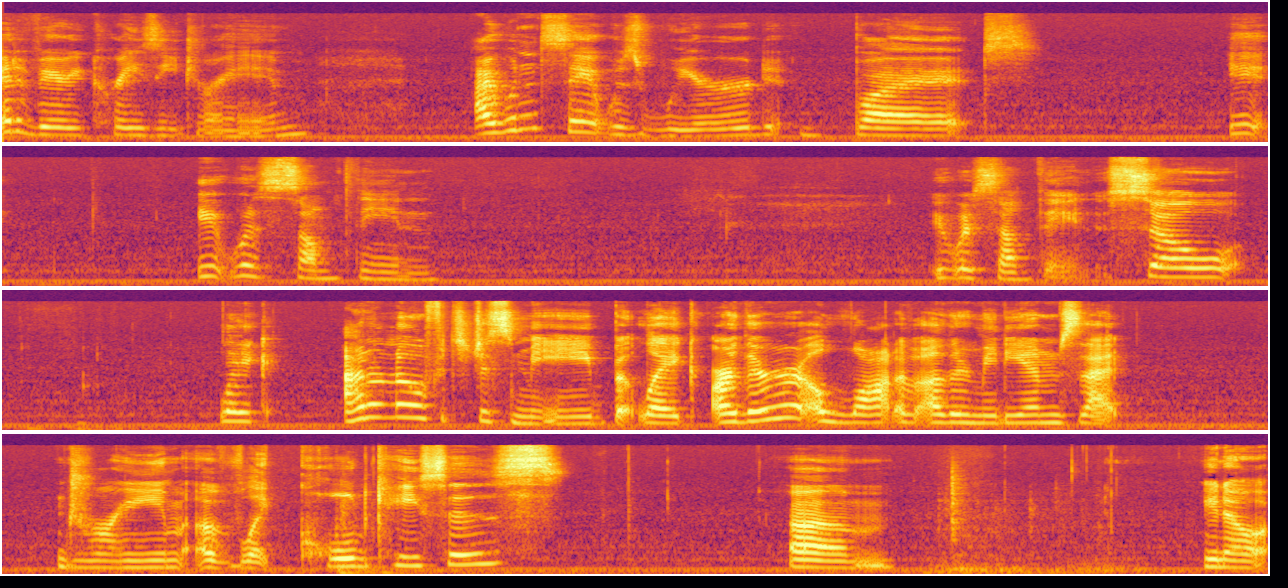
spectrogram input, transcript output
I had a very crazy dream. I wouldn't say it was weird, but it it was something it was something. So like I don't know if it's just me, but like are there a lot of other mediums that dream of like cold cases? um you know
